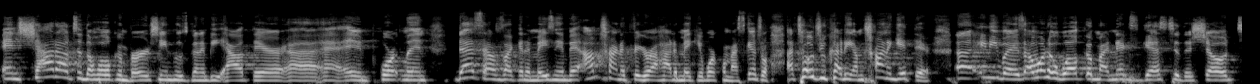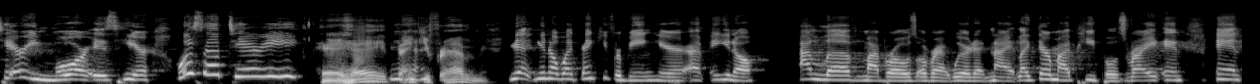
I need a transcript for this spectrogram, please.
And shout out to the whole Converge team who's going to be out there uh, in Portland. That sounds like an amazing event. I'm trying to figure out how to make it work with my schedule. I told you, Cuddy, I'm trying to get there. Uh, anyways, I want to welcome my next guest to the show. Terry Moore is here. What's up, Terry? Hey, hey. Thank you for having me. Yeah, you know what? Thank you for being here. I, you know, I love my bros over at Weird at Night. Like they're my peoples, right? And and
